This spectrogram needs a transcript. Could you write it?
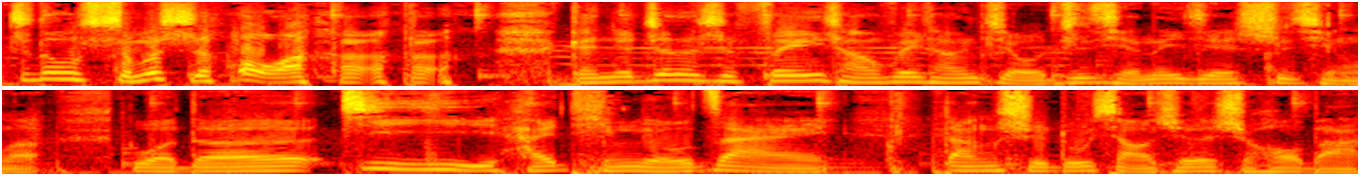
这都什么时候啊？感觉真的是非常非常久之前的一件事情了。我的记忆还停留在当时读小学的时候吧，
